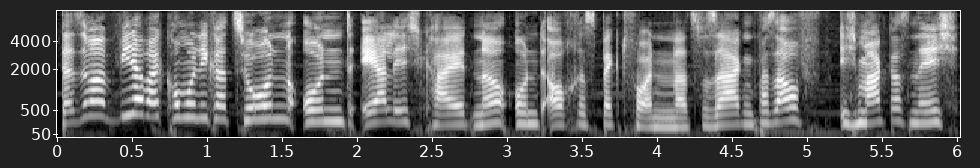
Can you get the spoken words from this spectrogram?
Da sind wir wieder bei Kommunikation und Ehrlichkeit, ne? Und auch Respekt voreinander zu sagen, pass auf, ich mag das nicht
